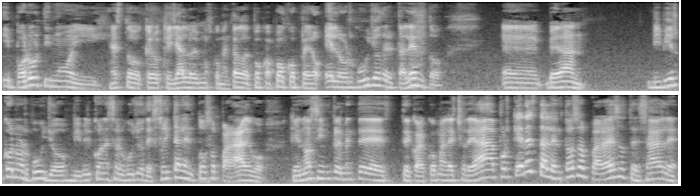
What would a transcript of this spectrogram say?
Y por último, y esto creo que ya lo hemos comentado de poco a poco, pero el orgullo del talento. Eh, verán, vivir con orgullo, vivir con ese orgullo de soy talentoso para algo, que no simplemente te calcoma el hecho de, ah, porque eres talentoso para eso te sale.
